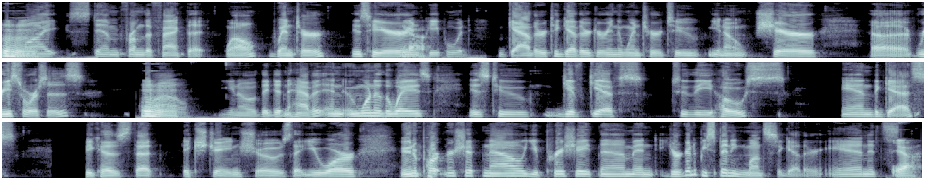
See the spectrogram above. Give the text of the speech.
Mhm. might stem from the fact that, well, winter is here Yeah. and people would gather together during the winter to, you know, share uh, resources Mhm. while, you know, they didn't have it. And, and one of the ways is to give gifts to the hosts and the guests because that exchange shows that you are in a partnership now, you appreciate them, and you're going to be spending months together. And it's, Yeah.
